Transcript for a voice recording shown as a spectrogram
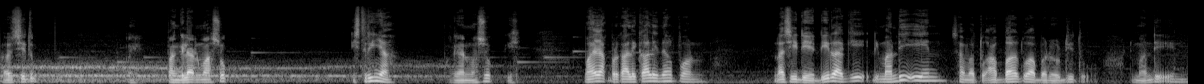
dari situ eh, panggilan masuk istrinya panggilan masuk ih banyak berkali-kali nelpon nasi Dedi lagi dimandiin sama tuh abah tuh abah Dodi tuh dimandiin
